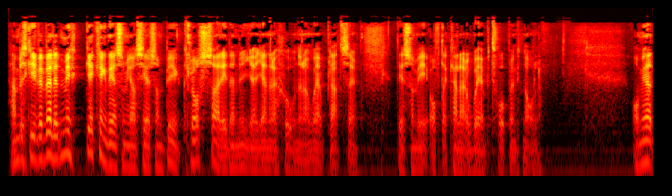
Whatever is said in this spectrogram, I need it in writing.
Han beskriver väldigt mycket kring det som jag ser som byggklossar i den nya generationen av webbplatser. Det som vi ofta kallar webb 2.0. Om jag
